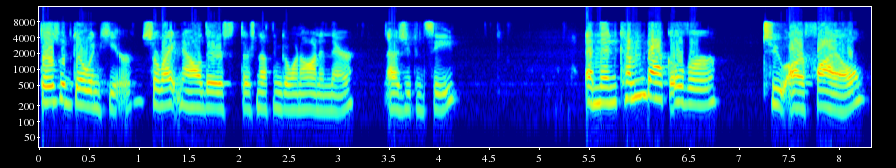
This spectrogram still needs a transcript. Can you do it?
those would go in here. So right now there's, there's nothing going on in there, as you can see. And then coming back over to our file,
